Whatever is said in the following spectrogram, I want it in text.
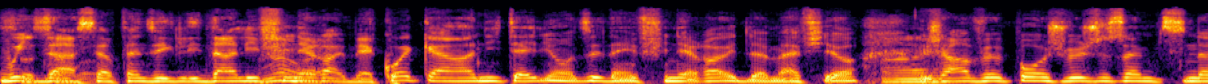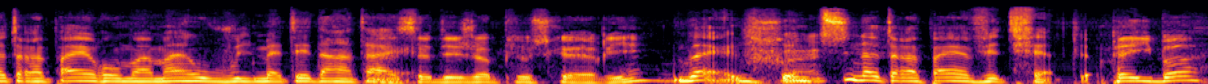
Oui, Ça, ça dans va. certaines églises, dans les Ah, funérailles. Mais quoi qu'en Italie, on dit dans les funérailles de la mafia, Ouais. j'en veux pas, je veux juste un petit Notre Père au moment où vous le mettez dans la terre. Ben, c'est déjà plus que rien. Ben, un petit Notre Père vite fait. Pays-Bas,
